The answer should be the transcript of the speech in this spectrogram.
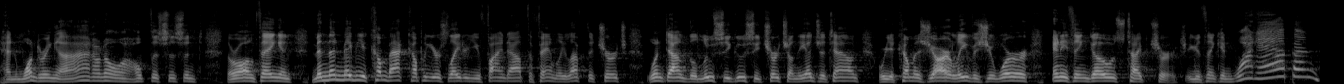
and wondering, I don't know, I hope this isn't the wrong thing. And, and then maybe you come back a couple years later, you find out the family left the church, went down to the loosey goosey church on the edge of town where you come as you are, leave as you were, anything goes type church. You're thinking, what happened?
